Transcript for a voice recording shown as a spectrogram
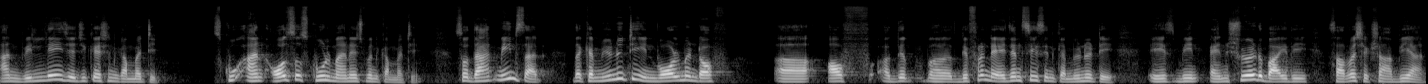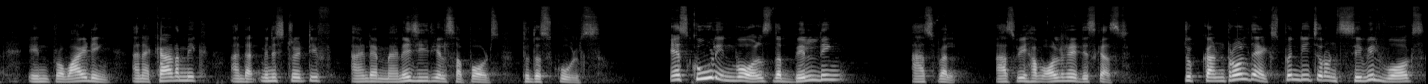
and village education committee school and also school management committee. So, that means that the community involvement of of uh, the uh, different agencies in community is being ensured by the Sarva Shiksha Abhiyan in providing an academic and administrative and a managerial supports to the schools. A school involves the building as well as we have already discussed. To control the expenditure on civil works,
